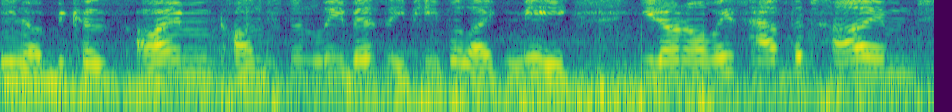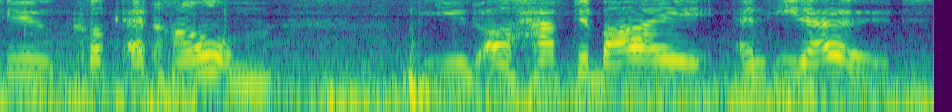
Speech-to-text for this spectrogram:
You know, because I'm constantly busy. People like me, you don't always have the time to cook at home. You will have to buy and eat out.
